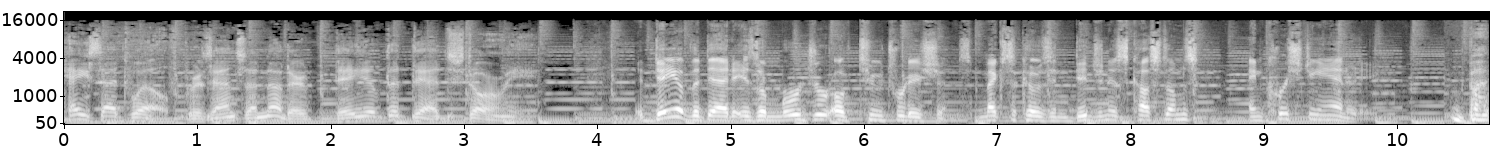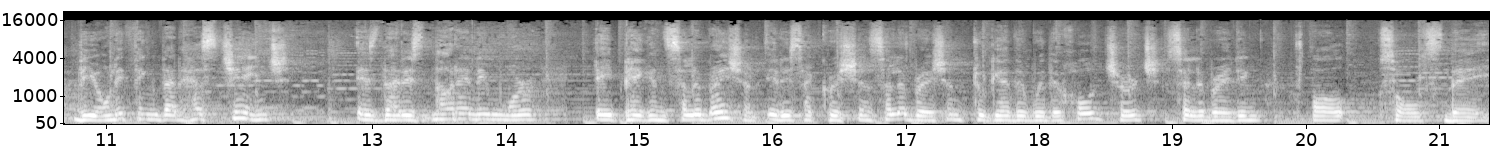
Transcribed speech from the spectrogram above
KSAT 12 presents another Day of the Dead story. Day of the Dead is a merger of two traditions Mexico's indigenous customs and Christianity. But the only thing that has changed is that it's not anymore a pagan celebration. It is a Christian celebration together with the whole church celebrating All Souls Day.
